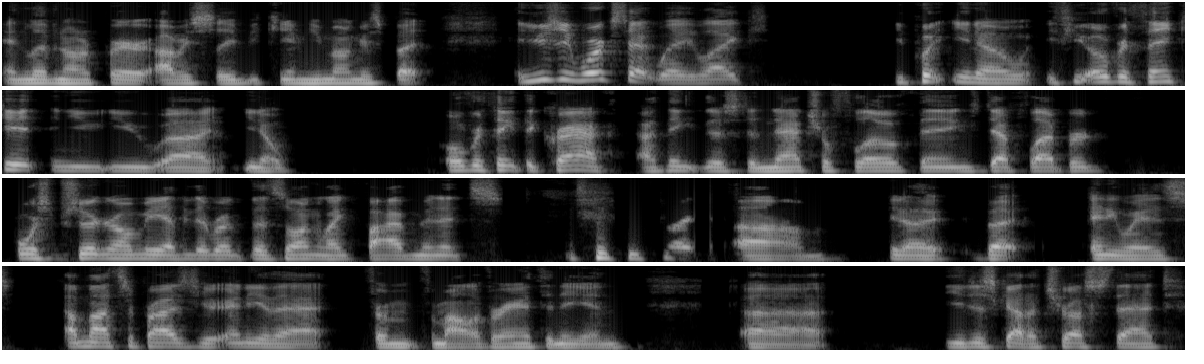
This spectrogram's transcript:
And "Living on a Prayer" obviously became humongous, but it usually works that way. Like you put, you know, if you overthink it and you you uh, you know overthink the craft, I think there's the natural flow of things. Def Leppard pour some sugar on me. I think they wrote that song in like five minutes. but um, you know, but anyways, I'm not surprised to hear any of that from from Oliver Anthony, and uh, you just got to trust that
